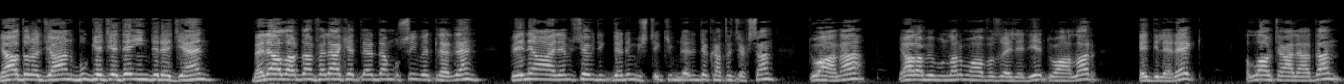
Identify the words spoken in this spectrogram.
yağdıracağın, bu gecede indireceğin belalardan, felaketlerden, musibetlerden beni alemi sevdiklerim işte kimleri de katacaksan duana Ya Rabbi bunları muhafaza eyle diye dualar edilerek Allahu Teala'dan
